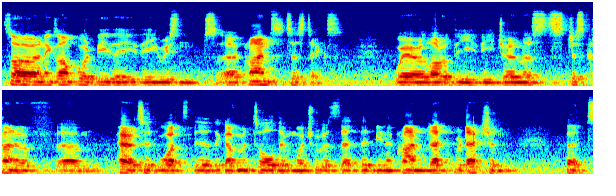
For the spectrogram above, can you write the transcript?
So an example would be the, the recent uh, crime statistics, where a lot of the, the journalists just kind of um, parroted what the, the government told them, which was that there'd been a crime reduction but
